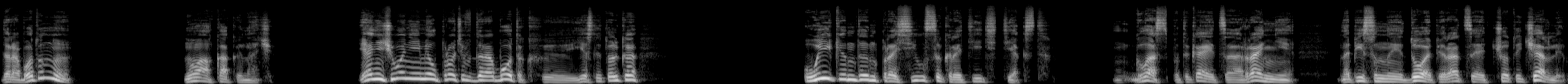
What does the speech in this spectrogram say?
Доработанную? Ну а как иначе? Я ничего не имел против доработок, э, если только... Уикенден просил сократить текст. Глаз спотыкается о ранние, написанные до операции отчеты Чарли,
